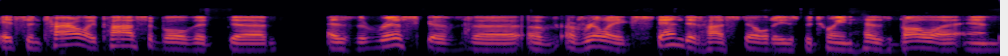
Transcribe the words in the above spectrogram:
it's entirely possible that. As the risk of, uh, of, of really extended hostilities between Hezbollah and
